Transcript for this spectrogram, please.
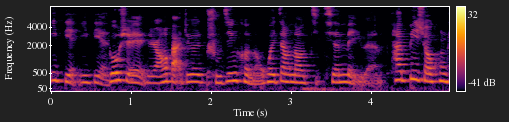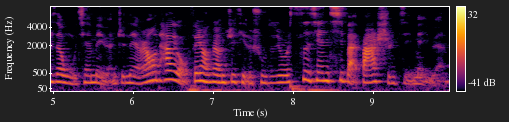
一点一点 negotiate，然后把这个赎金可能会降到几千美元，它必须要控制在五千美元之内。然后它有非常非常具体的数字，就是四千七百八十几美元。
